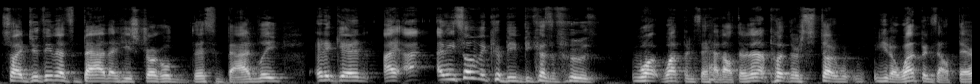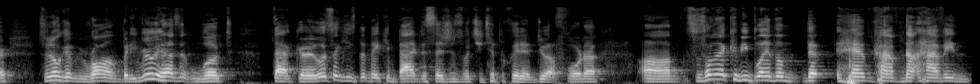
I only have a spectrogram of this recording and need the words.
So I do think that's bad that he struggled this badly. And again, I, I, I mean some of it could be because of who's what weapons they have out there. They're not putting their stud you know weapons out there. So don't get me wrong, but he really hasn't looked that good. It looks like he's been making bad decisions, which he typically didn't do at Florida. Um, so something that could be blamed on that him kind of not having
